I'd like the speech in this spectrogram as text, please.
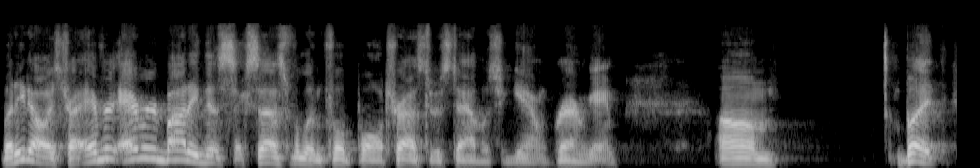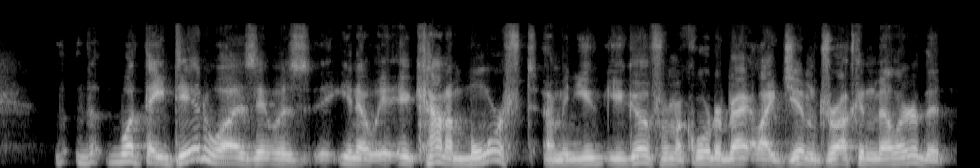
But he'd always try. Every everybody that's successful in football tries to establish a game, ground game. Um, but th- what they did was it was you know it, it kind of morphed. I mean, you you go from a quarterback like Jim Druckenmiller that –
